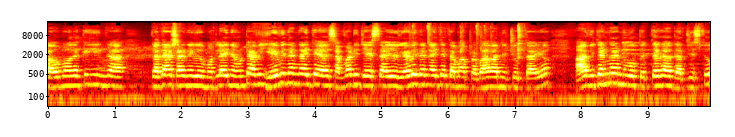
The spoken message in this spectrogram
కౌమోదకి ఇంకా గదాశనివి మొదలైనవి ఉంటే అవి ఏ విధంగా అయితే సవ్వడి చేస్తాయో ఏ విధంగా అయితే తమ ప్రభావాన్ని చూపుతాయో ఆ విధంగా నువ్వు పెద్దగా గర్జిస్తూ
